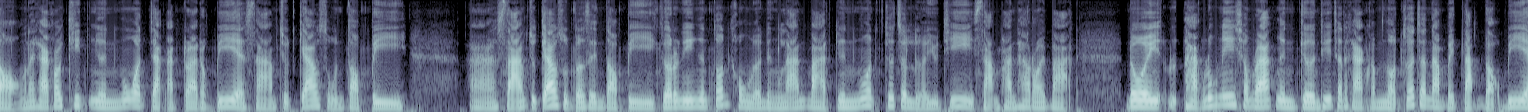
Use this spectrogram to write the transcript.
12 นะคะเขาคิดเงินงวดจากอัตราดอกเบี้ย 3.90 ต่อปีอ3.90%ต่อปี กรณีเงินต้นคงเหลือ 1 ล้านบาท เงินงวดก็จะเหลืออยู่ที่ 3,500 บาท โดยหากลูกหนี้ชำระเงินเกินที่ธนาคารกำหนด ก็จะนำไปตัดดอกเบี้ย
